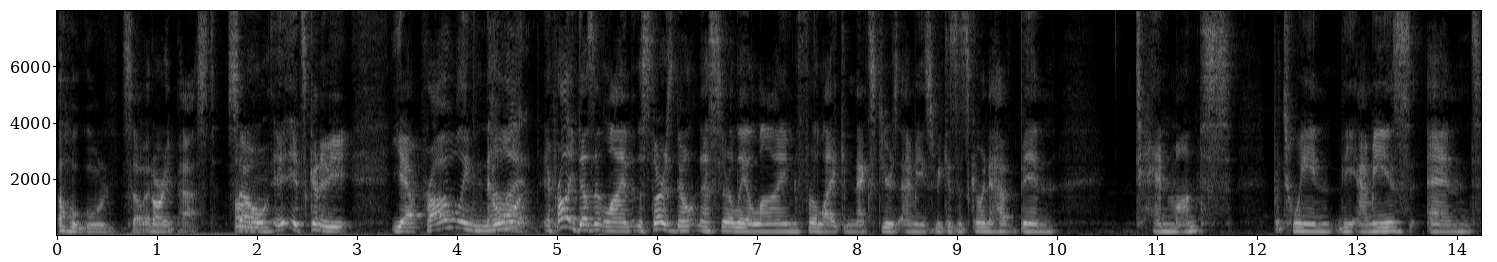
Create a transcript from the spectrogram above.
Oh lord, so it already passed. So Um, it, it's gonna be. Yeah, probably not. It probably doesn't line. The stars don't necessarily align for like next year's Emmys because it's going to have been ten months between the Emmys and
